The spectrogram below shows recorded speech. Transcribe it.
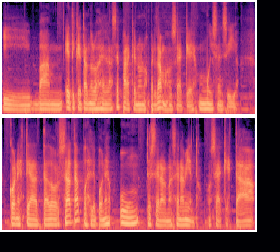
y van etiquetando los enlaces para que no nos perdamos. O sea que es muy sencillo. Con este adaptador SATA, pues le pones un tercer almacenamiento. O sea que está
